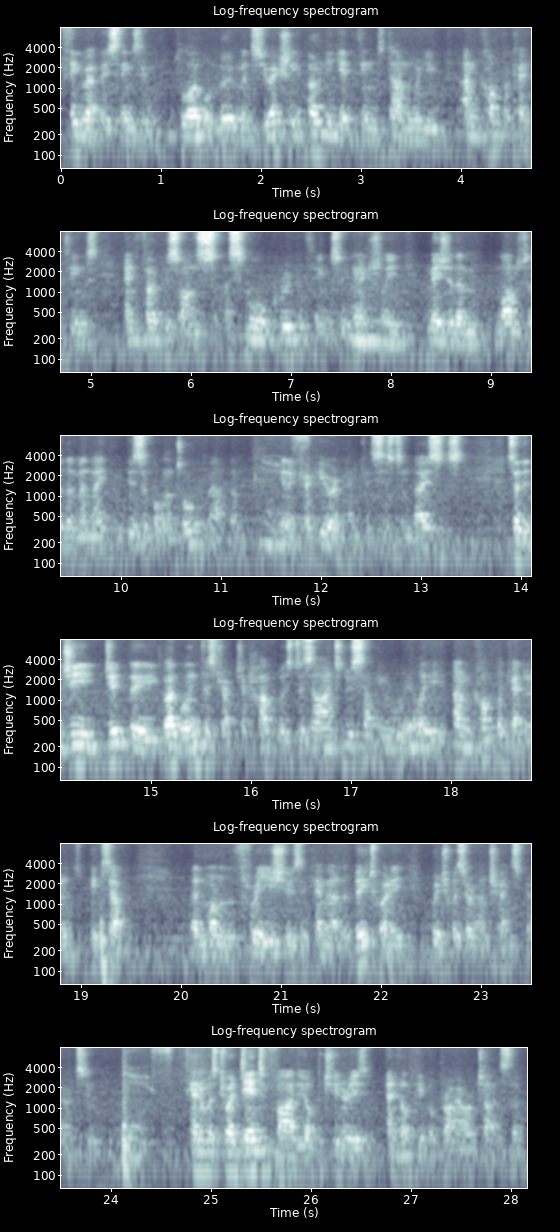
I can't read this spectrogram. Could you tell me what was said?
think about these things in global movements. You actually only get things done when you uncomplicate things and focus on a small group of things so you can mm-hmm. actually measure them, monitor them, and make them visible and talk about them yes. in a coherent and consistent basis. So the, G, the Global Infrastructure Hub was designed to do something really uncomplicated. And it picks up on one of the three issues that came out of the B20, which was around transparency. Yes. And it was to identify the opportunities and help people prioritise them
